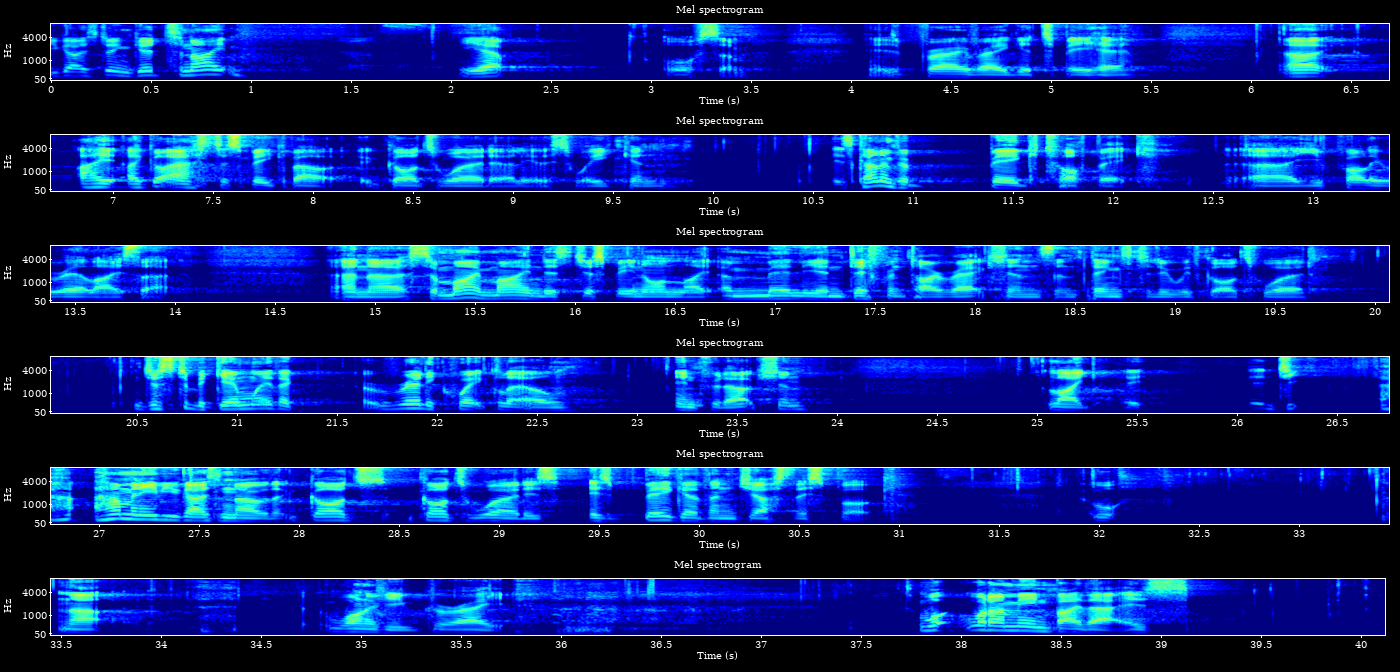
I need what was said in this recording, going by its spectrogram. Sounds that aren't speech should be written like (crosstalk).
You guys doing good tonight? Yep. Awesome. It's very, very good to be here. Uh, I, I got asked to speak about God's word earlier this week, and it's kind of a big topic. Uh, you probably realize that. And uh, so my mind has just been on like a million different directions and things to do with God's word. Just to begin with, a, a really quick little introduction. Like, do, how many of you guys know that God's, God's word is, is bigger than just this book? Now, one of you, great. what, what I mean by that is,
